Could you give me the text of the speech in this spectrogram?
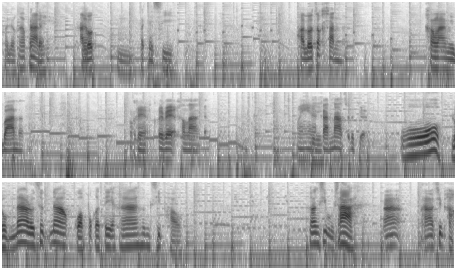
เราต้องห้าปัจจัยหารถอืมปัจจัยสี่หารถสักคันน่ะข้างล่างมีบ้านนะโอเคไปแวะข้างล่างกัน ไม่งั้นอาการหน้าสุดเกิดโอ้ลมหน้ารู้สึกหนาวกว่าปกติห้าหึ่งสิบเผาห้างสิบองศาอะห้าสิบเท่า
